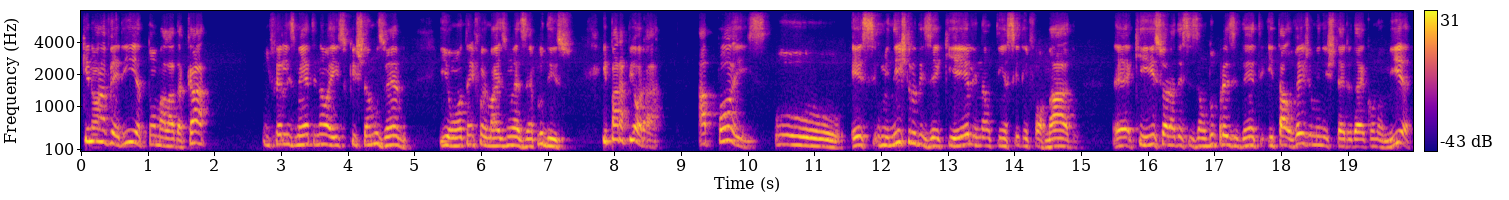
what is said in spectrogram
que não haveria toma lá da cá? Infelizmente, não é isso que estamos vendo. E ontem foi mais um exemplo disso. E para piorar, após o, esse, o ministro dizer que ele não tinha sido informado, é, que isso era decisão do presidente e talvez do Ministério da Economia,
